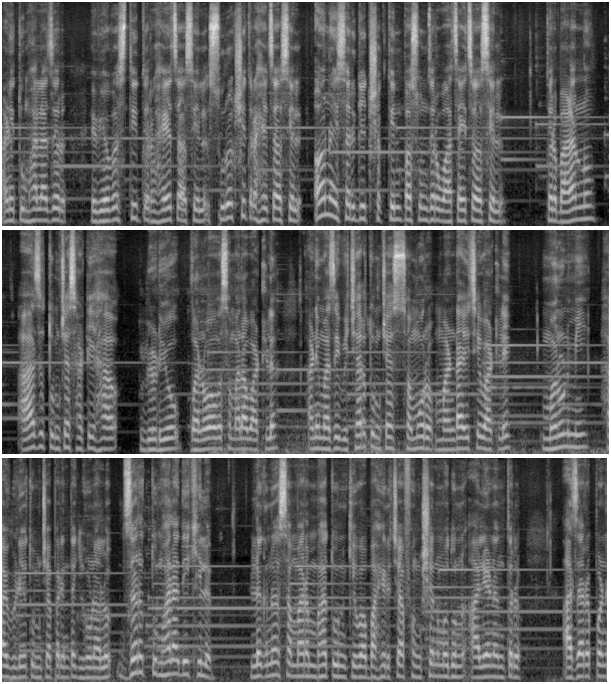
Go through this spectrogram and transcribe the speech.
आणि तुम्हाला जर व्यवस्थित राहायचं असेल सुरक्षित राहायचं असेल अनैसर्गिक शक्तींपासून जर वाचायचं असेल तर बाळांनो आज तुमच्यासाठी हा व्हिडिओ बनवावंसं मला वाटलं आणि माझे विचार तुमच्यासमोर मांडायचे वाटले. म्हणून मी हा व्हिडिओ तुमच्यापर्यंत घेऊन आलो. जर तुम्हाला देखील लग्न समारंभातून किंवा बाहेरच्या फंक्शनमधून आल्यानंतर आजारपण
